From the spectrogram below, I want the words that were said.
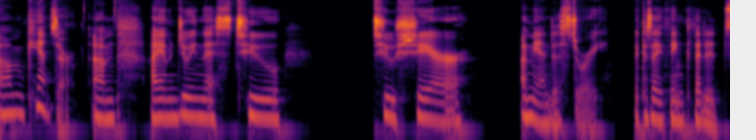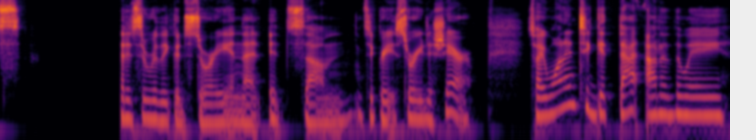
um, cancer. Um, I am doing this to to share Amanda's story because I think that it's that it's a really good story and that it's um, it's a great story to share. So I wanted to get that out of the way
